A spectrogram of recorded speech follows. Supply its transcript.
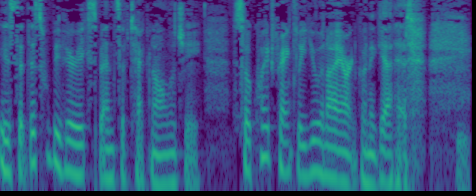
is that this will be very expensive technology. So, quite frankly, you and I aren't going to get it. Mm.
